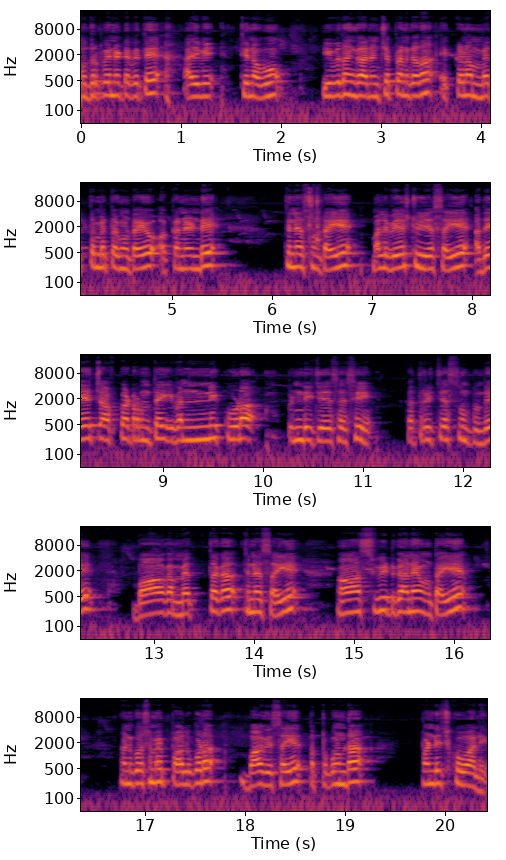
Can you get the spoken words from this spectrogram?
ముద్రపోయినట్టు ముద్రపోయినట్టయితే అవి తినవు. ఈ విధంగా నేను చెప్పాను కదా ఎక్కడ మెత్త మెత్తగా ఉంటాయో అక్కడ నుండి తినేస్తుంటాయి మళ్ళీ వేస్ట్ చేస్తాయి. అదే చాప్ కట్టర్ ఉంటే ఇవన్నీ కూడా పిండి చేసేసి కత్తిరించేస్తుంటుంది బాగా మెత్తగా తినేస్తాయి స్వీట్గానే ఉంటాయి. దానికోసమే పాలు కూడా బాగా ఇస్తాయి తప్పకుండా పండించుకోవాలి.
